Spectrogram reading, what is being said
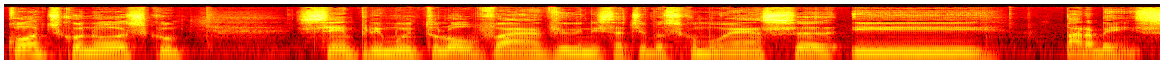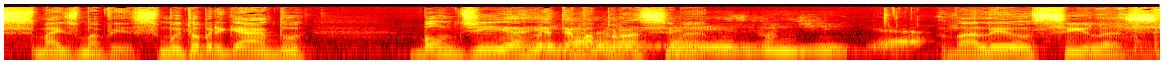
Conte conosco. Sempre muito louvável iniciativas como essa e Parabéns, mais uma vez. Muito obrigado. Bom dia obrigado e até uma próxima. Vocês, bom dia. Valeu, Silas.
